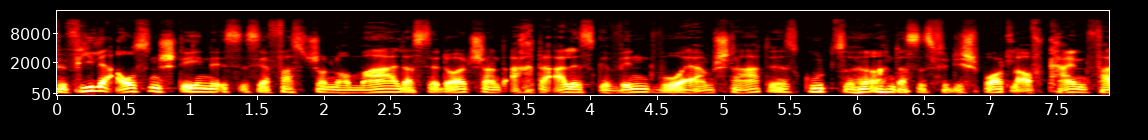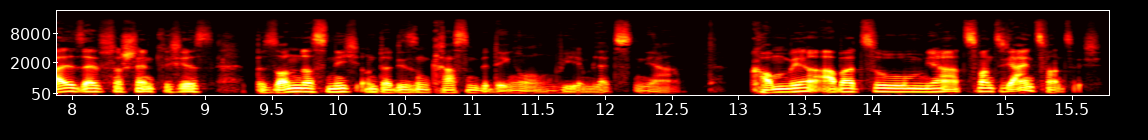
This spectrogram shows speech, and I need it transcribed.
Für viele Außenstehende ist es ja fast schon normal, dass der Deutschland achte alles gewinnt, wo er am Start ist. Gut zu hören, dass es für die Sportler auf keinen Fall selbstverständlich ist, besonders nicht unter diesen krassen Bedingungen wie im letzten Jahr. Kommen wir aber zum Jahr 2021.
